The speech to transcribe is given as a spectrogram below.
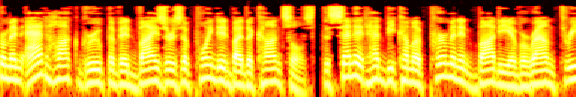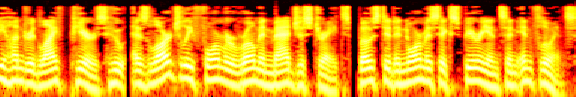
From an ad hoc group of advisors appointed by the consuls, the Senate had become a permanent body of around 300 life peers who, as largely former Roman magistrates, boasted enormous experience and influence.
